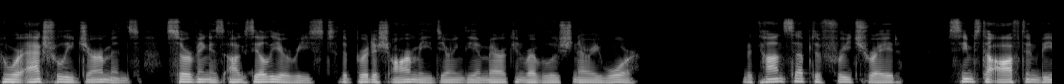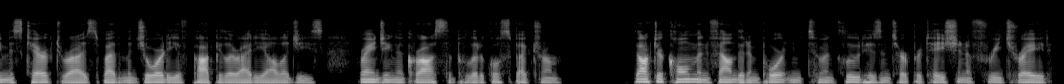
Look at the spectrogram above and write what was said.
who were actually Germans serving as auxiliaries to the British Army during the American Revolutionary War. The concept of free trade seems to often be mischaracterized by the majority of popular ideologies ranging across the political spectrum. Dr. Coleman found it important to include his interpretation of free trade,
